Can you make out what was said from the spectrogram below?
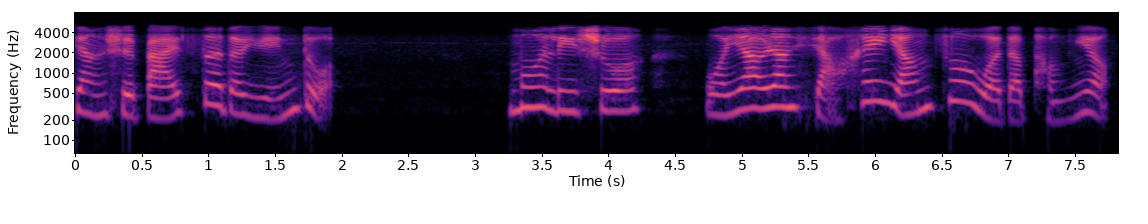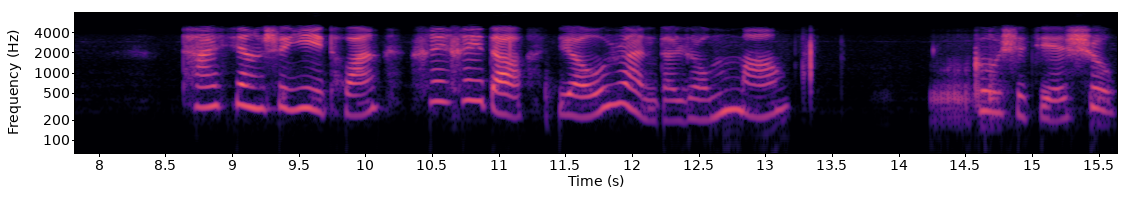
像是白色的云朵。”茉莉说：“我要让小黑羊做我的朋友。”它像是一团黑黑的、柔软的绒毛。故事结束。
